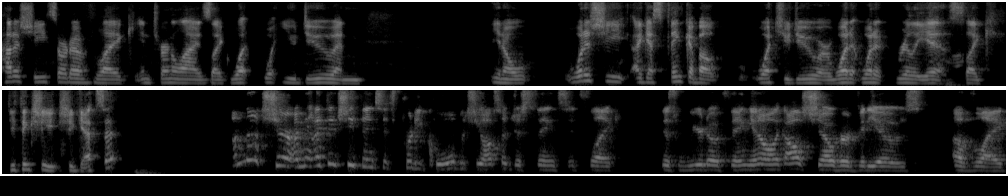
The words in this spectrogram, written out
how does she sort of like internalize like what what you do and you know what does she i guess think about what you do or what it what it really is like do you think she she gets it I'm not sure. I mean, I think she thinks it's pretty cool, but she also just thinks it's like this weirdo thing. You know, like I'll show her videos of like,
